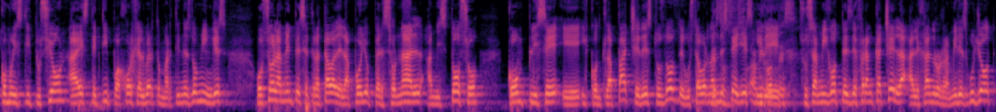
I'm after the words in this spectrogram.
como institución a este tipo, a Jorge Alberto Martínez Domínguez, o solamente se trataba del apoyo personal, amistoso, cómplice eh, y contrapache de estos dos, de Gustavo Hernández Telles y de sus amigotes de Francachela, Alejandro Ramírez Guyot.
